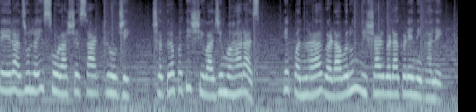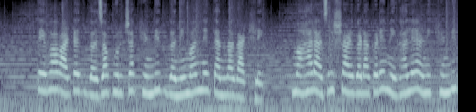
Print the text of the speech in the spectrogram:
तेरा जुलै सोळाशे साठ रोजी छत्रपती शिवाजी महाराज हे पन्हाळा गडावरून विशाळगडाकडे निघाले. तेव्हा वाटेत गजापूरच्या खिंडीत गनिमानने त्यांना गाठले. महाराज विशाळगडाकडे निघाले आणि खिंडीत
